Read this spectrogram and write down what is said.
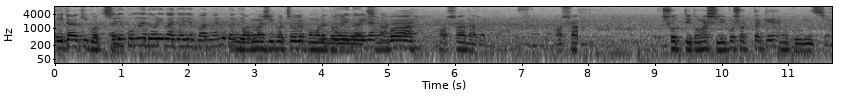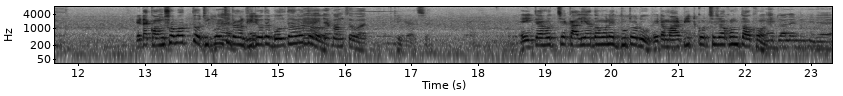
এইটা কি করছে? যে কোমরে দড়ি বাজে ওই যে বদমাশি করছে বদমাশি করছে বলে কোমরে দড়ি দড়ি- দড়িটা বাহ অসাধারণ অসাধারণ। সত্যি তোমার শিল্প সত্তাকে আমি কুর্নিশ জানি এটা কংসবধ তো ঠিক বলছি? হ্যাঁ, তখন ভিডিওতে বলতে হবে তো? হ্যাঁ, এটা কংসবাদ ঠিক আছে। এইটা হচ্ছে কালিয়া দমনের দুটো রূপ। এটা মারপিট করছে যখন তখন? হ্যাঁ, জলের নিচে যায়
